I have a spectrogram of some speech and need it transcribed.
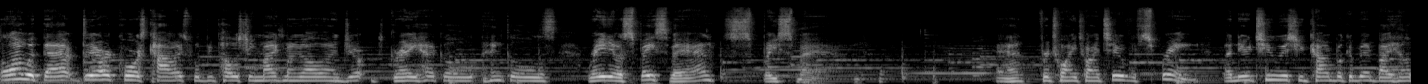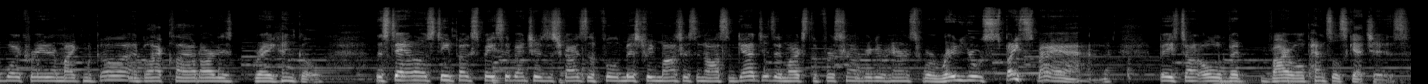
Along with that, Dark Horse Comics will be publishing Mike Mignola and jo- Greg Hinkle- Hinkle's Radio Spaceman, Spaceman. And for 2022 of spring, a new two issue comic book event by Hellboy creator Mike Mignola and Black Cloud artist Greg Hinkle. The standalone steampunk space adventures describes the full of mystery, monsters, and awesome gadgets and marks the first comic book appearance for Radio Spaceman, based on old viral pencil sketches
